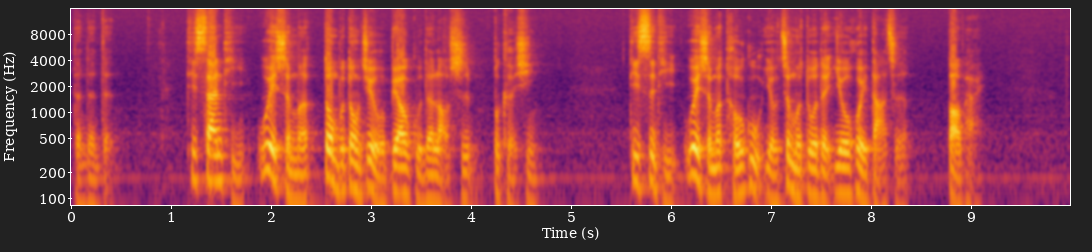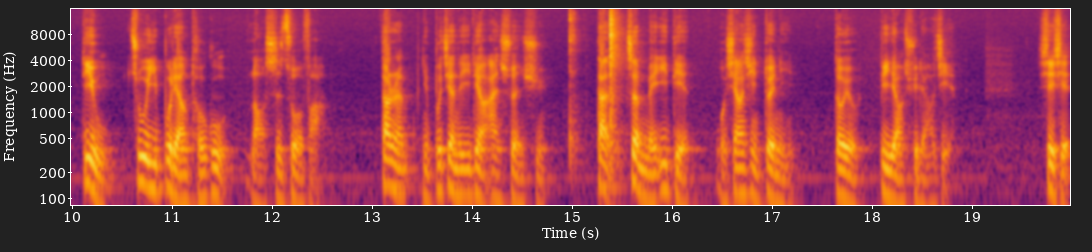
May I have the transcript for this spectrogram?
等等等。第三题，为什么动不动就有标股的老师不可信？第四题，为什么投顾有这么多的优惠打折爆牌？第五，注意不良投顾老师做法。当然，你不见得一定要按顺序，但这每一点，我相信对你都有必要去了解。谢谢。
